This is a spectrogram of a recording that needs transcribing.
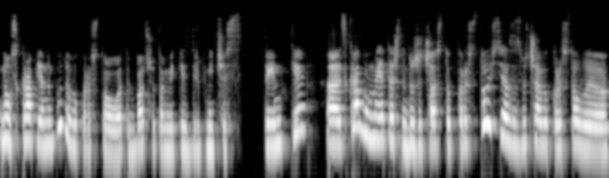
Ну, скраб я не буду використовувати, бачу там якісь дрібні частинки. Е, Скрабами я теж не дуже часто користуюся. Я зазвичай використовую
